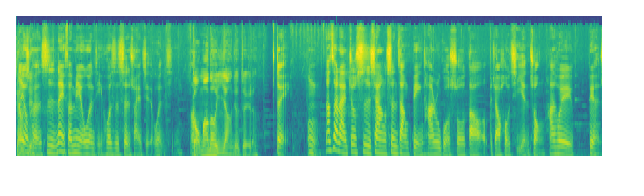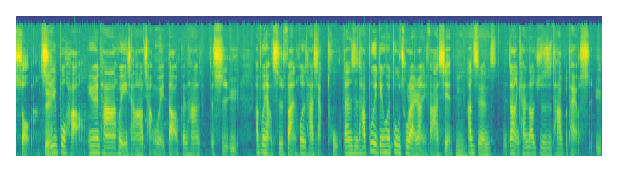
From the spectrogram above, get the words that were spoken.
那有可能是内分泌的问题，或是肾衰竭的问题。狗猫都一样就对了。对，嗯。那再来就是像肾脏病，它如果说到比较后期严重，它会。变很瘦嘛，食欲不好，因为它会影响到它肠胃道跟它的食欲，他不想吃饭或者他想吐，但是他不一定会吐出来让你发现，嗯，它只能让你看到就是他不太有食欲，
